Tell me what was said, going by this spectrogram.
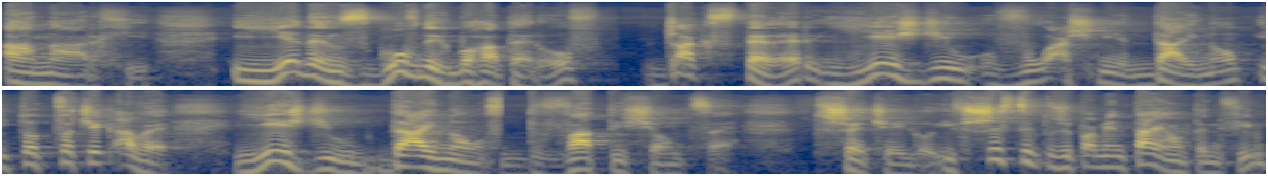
Anarchii. I jeden z głównych bohaterów, Jack Steller, jeździł właśnie Dyną i to co ciekawe, jeździł Dyną z 2003. I wszyscy, którzy pamiętają ten film,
